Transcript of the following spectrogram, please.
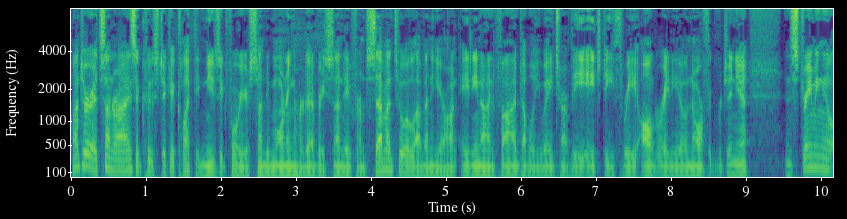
Hunter at Sunrise, acoustic eclectic music for your Sunday morning, heard every Sunday from 7 to 11 here on 89.5 WHRV HD3 Alt Radio, Norfolk, Virginia, and streaming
